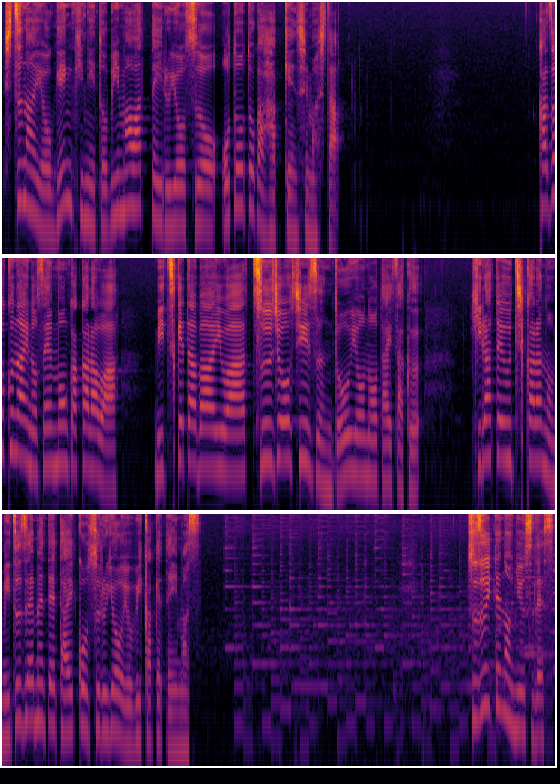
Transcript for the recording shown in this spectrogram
室内を元気に飛び回っている様子を弟が発見しました。家族内の専門家からは、見つけた場合は通常シーズン同様の対策、平手打ちからの水攻めで対抗するよう呼びかけています。続いてのニュースです。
